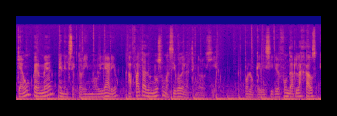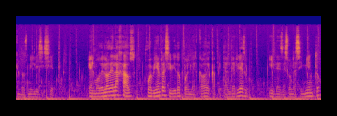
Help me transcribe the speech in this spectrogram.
que aún permean en el sector inmobiliario a falta de un uso masivo de la tecnología, por lo que decidió fundar La House en 2017. El modelo de La House fue bien recibido por el mercado de capital de riesgo, y desde su nacimiento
